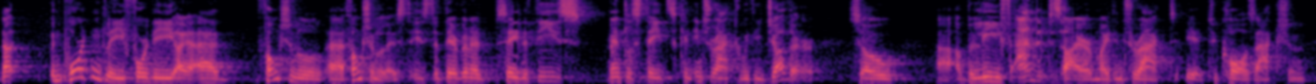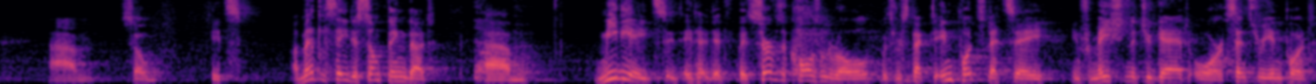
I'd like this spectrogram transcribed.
Now, importantly for the uh, uh, functional, functionalist is that they're going to say that these mental states can interact with each other. So a belief and a desire might interact to cause action um, so it's a mental state is something that um, mediates, it, it, it, serves a causal role with respect to inputs, let's say information that you get or sensory input.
